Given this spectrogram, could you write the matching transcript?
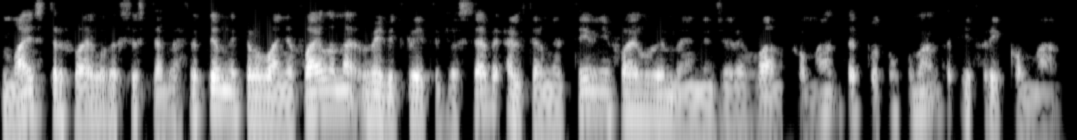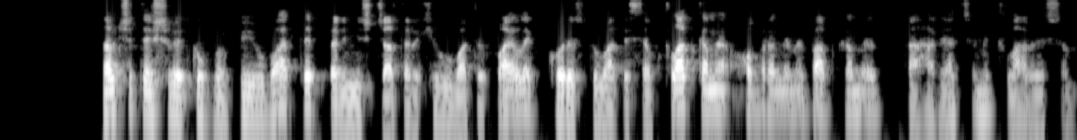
Майстер файлових систем. Ефективне керування файлами. Ви відкриєте для себе альтернативні файлові менеджери One Command, Total Command і Free Command. Навчитесь швидко копіювати, переміщати, архівувати файли, користуватися вкладками, обраними папками та гарячими клавішами.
